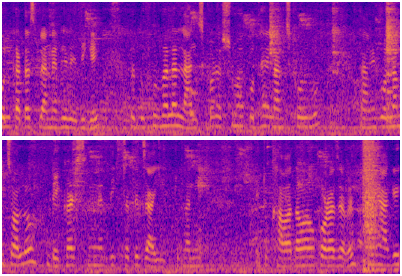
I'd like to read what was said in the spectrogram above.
কলকাতা স্প্ল্যানেডের এদিকেই তো দুপুরবেলা লাঞ্চ করার সময় কোথায় লাঞ্চ করব? তা আমি বললাম, চলো ডেকার্স লেনের দিকটাতে যাই, একটুখানি একটু খাওয়া দাওয়াও করা যাবে। আমি আগে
